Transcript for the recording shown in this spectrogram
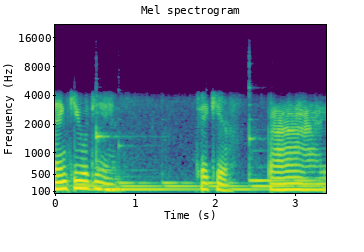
Thank you again. Take care. Bye.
